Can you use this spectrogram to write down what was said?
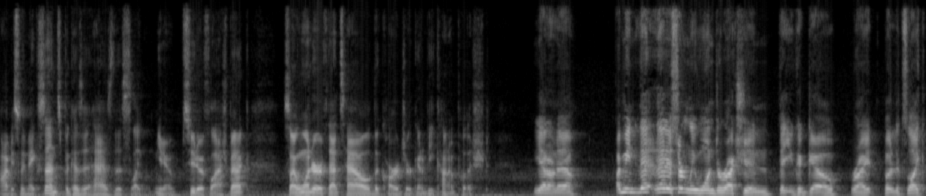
obviously makes sense because it has this like you know pseudo flashback. So I wonder if that's how the cards are going to be kind of pushed. Yeah, I don't know. I mean, that that is certainly one direction that you could go, right? But it's like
